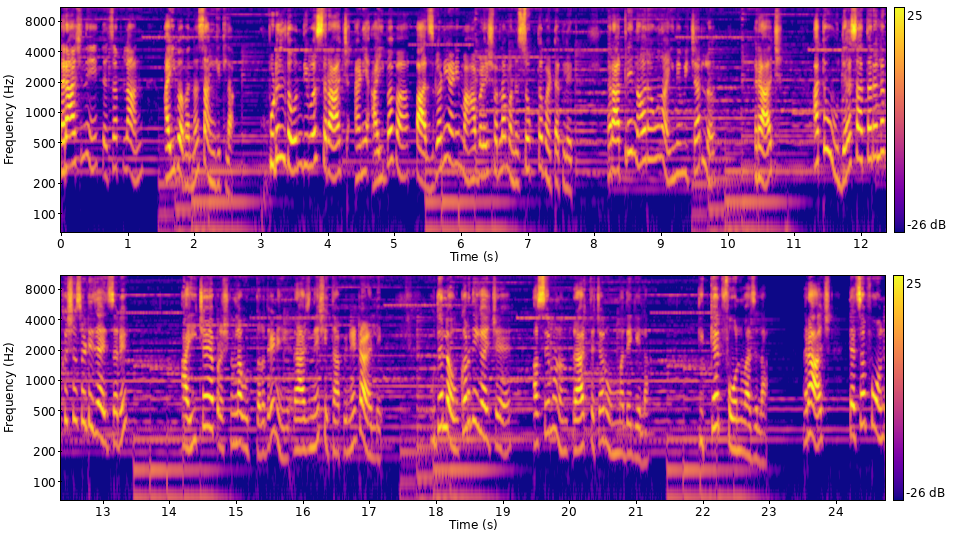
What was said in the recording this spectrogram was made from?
राजने त्याचा प्लान आईबाबांना सांगितला. पुढील दोन दिवस राज आणि आईबाबा पाचगणी आणि महाबळेश्वरला मनसोक्त भटकलेत. रात्री न राहून आईने विचारलं राज आता उद्या साताऱ्याला कशासाठी जायचं रे? आईच्या या प्रश्नाला उत्तर देणे राजने शितापीने टाळले. उद्या लवकर निघायचे असे म्हणून राज त्याच्या रूममध्ये गेला. तितक्यात फोन वाजला. राज त्याचा फोन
